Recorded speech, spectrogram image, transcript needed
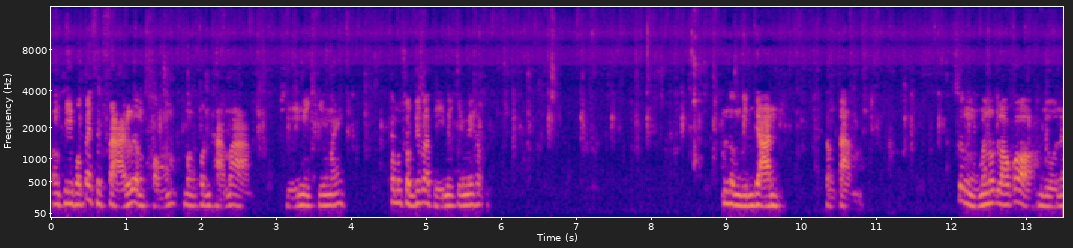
บางทีผมไปศึกษาเรื่องของบางคนถามว่าผีมีจริงไหมท่านผู้ชมคิดว่าผีมีจริงไหมครับ เรื่องวิญญาณต่างๆ ซึ่งมนุษย์เราก็อยู่ใน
